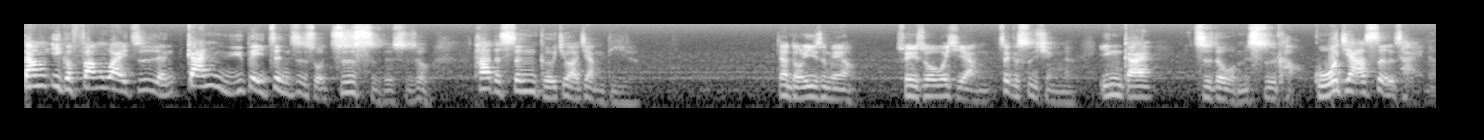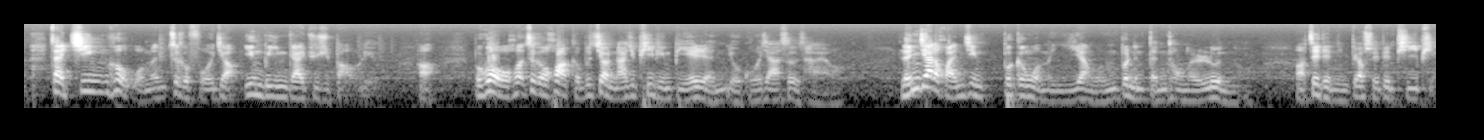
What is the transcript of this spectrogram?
当一个方外之人甘于被政治所支持的时候，他的升格就要降低了。这样懂我意思没有？所以说，我想这个事情呢，应该值得我们思考。国家色彩呢，在今后我们这个佛教应不应该继续保留？好，不过我话这个话可不是叫你拿去批评别人有国家色彩哦。人家的环境不跟我们一样，我们不能等同而论哦。好，这点你不要随便批评，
